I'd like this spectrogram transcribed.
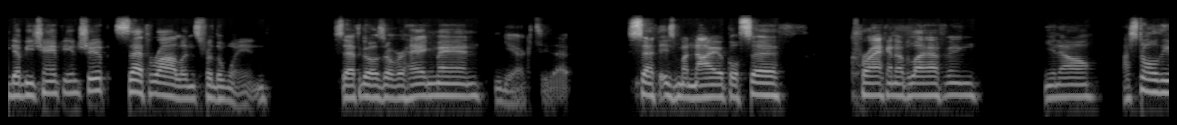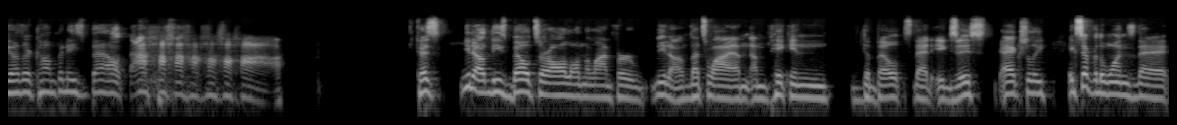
AEW Championship. Seth Rollins for the win. Seth goes over Hangman. Yeah, I could see that. Seth is maniacal Seth, cracking up laughing. You know, I stole the other company's belt. Ah, ha, ha, ha, ha, ha, ha. Because, you know, these belts are all on the line for, you know, that's why I'm, I'm picking the belts that exist actually, except for the ones that,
